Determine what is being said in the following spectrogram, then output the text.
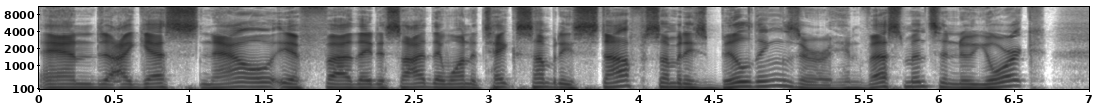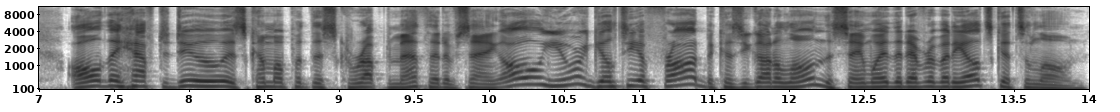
And I guess now, if uh, they decide they want to take somebody's stuff, somebody's buildings or investments in New York, all they have to do is come up with this corrupt method of saying, oh, you are guilty of fraud because you got a loan the same way that everybody else gets a loan.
